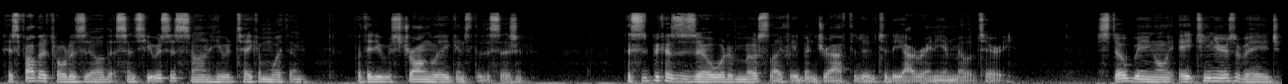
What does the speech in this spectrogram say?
His father told Azil that since he was his son, he would take him with him, but that he was strongly against the decision. This is because Azil would have most likely been drafted into the Iranian military. Still being only 18 years of age,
